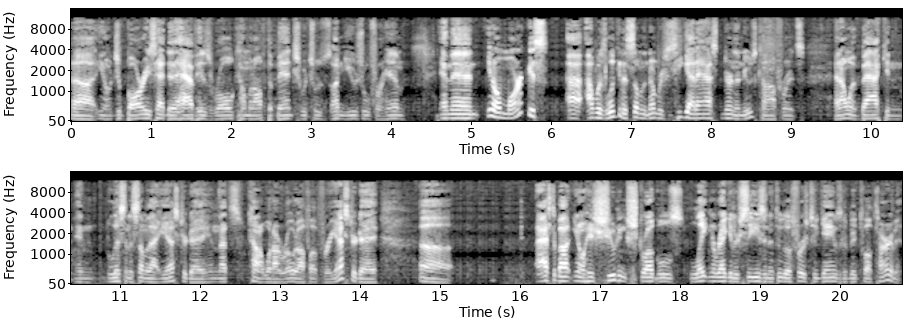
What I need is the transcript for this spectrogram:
Uh, you know, Jabari's had to have his role coming off the bench, which was unusual for him. And then, you know, Marcus, uh, I was looking at some of the numbers he got asked during the news conference, and I went back and, and listened to some of that yesterday, and that's kind of what I wrote off of for yesterday. Uh, asked about you know his shooting struggles late in the regular season and through those first two games of the Big 12 tournament,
